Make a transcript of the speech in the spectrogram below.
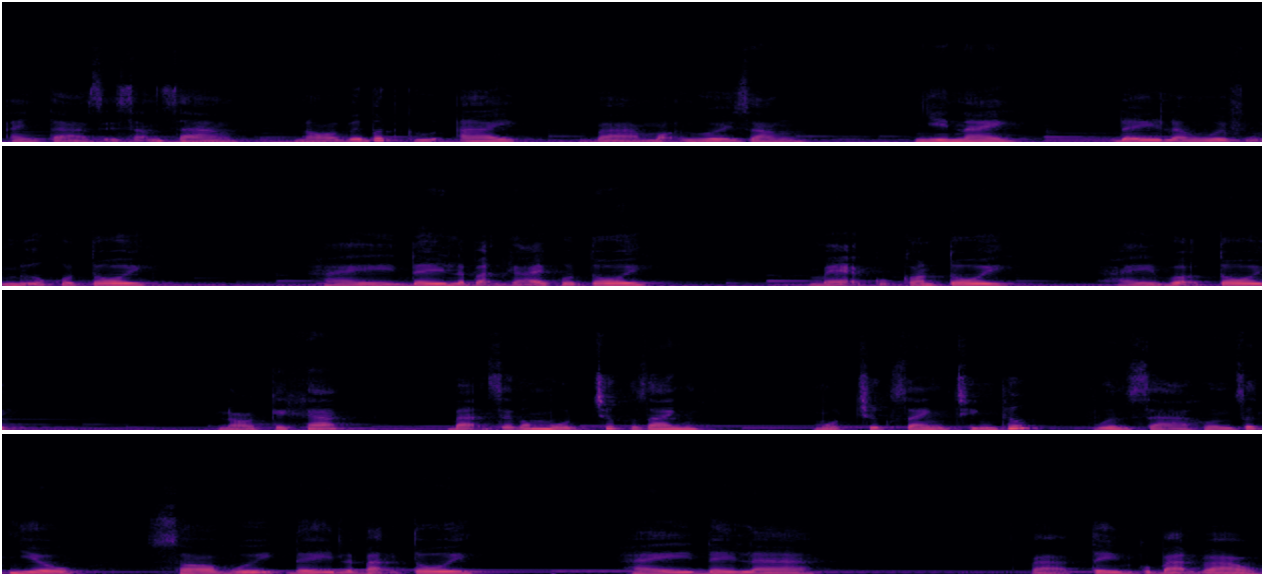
anh ta sẽ sẵn sàng nói với bất cứ ai và mọi người rằng, nhìn này, đây là người phụ nữ của tôi, hay đây là bạn gái của tôi, mẹ của con tôi, hay vợ tôi nói cách khác, bạn sẽ có một chức danh, một chức danh chính thức vươn xa hơn rất nhiều so với đây là bạn tôi hay đây là và tên của bạn vào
